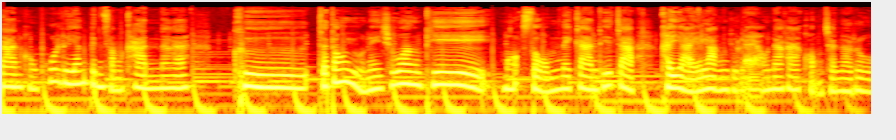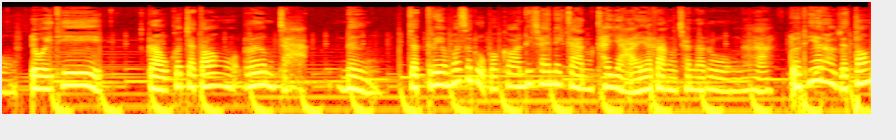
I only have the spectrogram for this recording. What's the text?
การณ์ของผู้เลี้ยงเป็นสำคัญนะคะ คือจะต้องอยู่ในช่วงที่เหมาะสมในการที่จะขยายรังอยู่แล้วนะคะของชนโรง โดยที่เราก็จะต้องเริ่มจาก 1. จะเตรียมวัสดุอุปกรณ์ที่ใช้ในการขยายรังชนโรงนะคะ โดยที่เราจะต้อง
